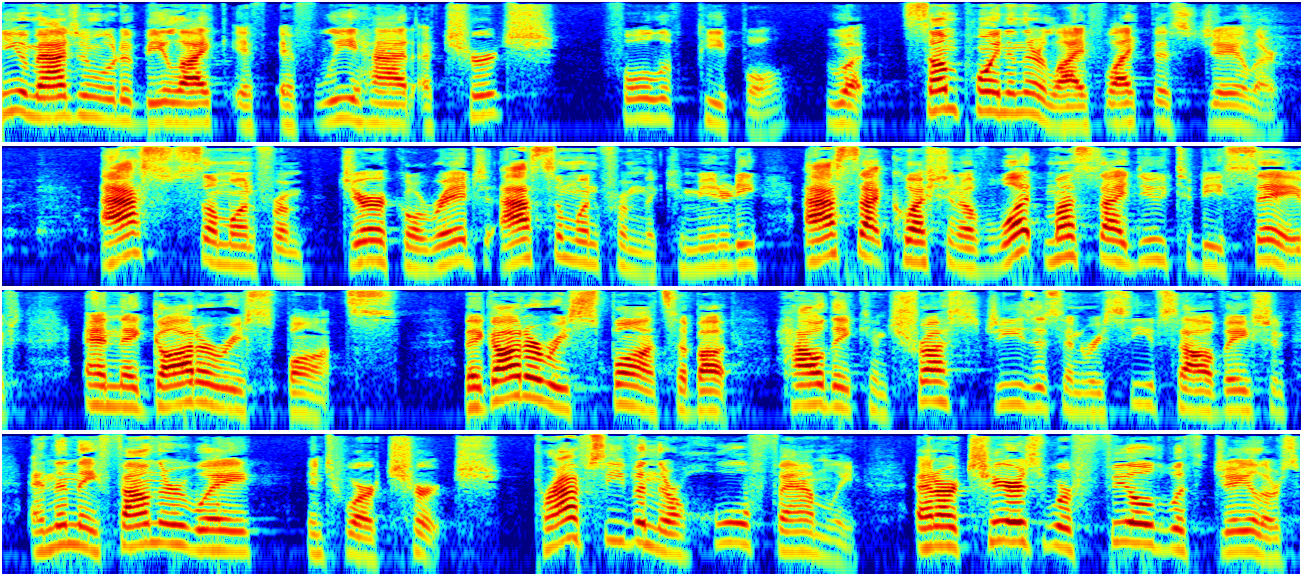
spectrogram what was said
Can you imagine what it would be like if, if we had a church full of people who, at some point in their life, like this jailer, asked someone from Jericho Ridge, asked someone from the community, asked that question of, What must I do to be saved? And they got a response. They got a response about how they can trust Jesus and receive salvation. And then they found their way into our church, perhaps even their whole family. And our chairs were filled with jailers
